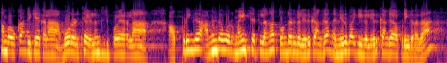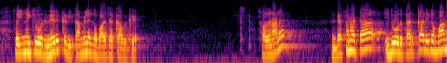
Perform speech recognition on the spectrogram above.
நம்ம உட்காந்து கேட்கலாம் போர் அடிச்சா எழுந்துச்சு போயிடலாம் அப்படிங்கிற அந்த ஒரு மைண்ட் செட்டில் தான் தொண்டர்கள் இருக்காங்க அந்த நிர்வாகிகள் இருக்காங்க அப்படிங்கிறதா? ஸோ இன்றைக்கி ஒரு நெருக்கடி தமிழக பாஜகவுக்கு. ஸோ அதனால் டெஃபினட்டாக இது ஒரு தற்காலிகமான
